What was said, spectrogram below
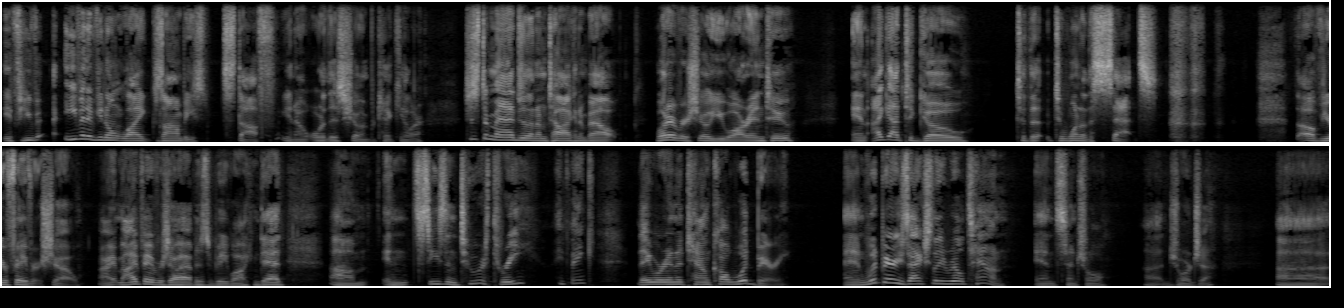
if you've even if you don't like zombie stuff, you know, or this show in particular, just imagine that I'm talking about whatever show you are into, and I got to go to the to one of the sets of your favorite show. All right, my favorite show happens to be Walking Dead. Um, in season two or three, I think they were in a town called Woodbury, and Woodbury is actually a real town in central uh, Georgia. Uh,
